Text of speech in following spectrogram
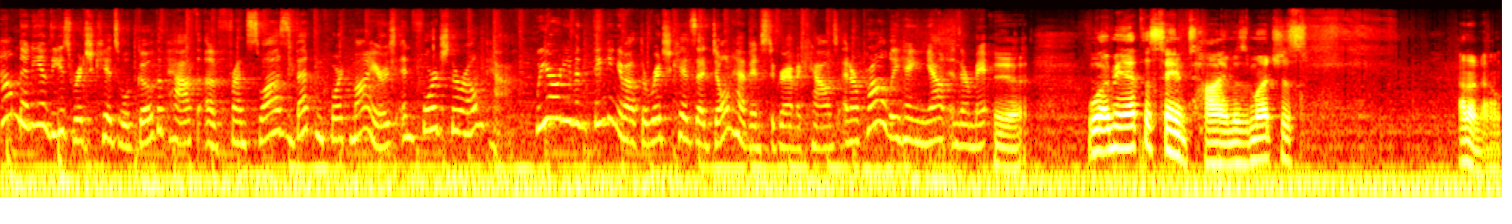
how many of these rich kids will go the path of Francoise Bettencourt Meyers and forge their own path? We aren't even thinking about the rich kids that don't have Instagram accounts and are probably hanging out in their man. Yeah. Well, I mean, at the same time, as much as I don't know,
